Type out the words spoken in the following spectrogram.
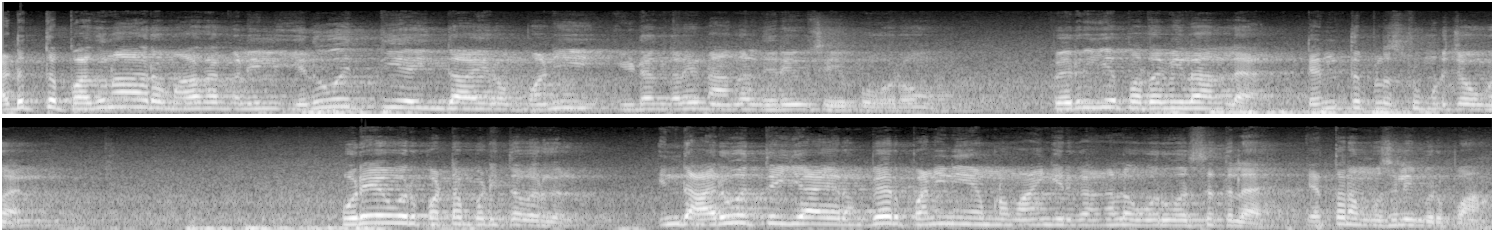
அடுத்த பதினாறு மாதங்களில் எழுபத்தி ஐந்தாயிரம் பணி இடங்களை நாங்கள் நிறைவு செய்ய போகிறோம். பெரிய பதவிலாம் இல்லை. டென்த்து ப்ளஸ் டூ முடித்தவங்க ஒரே ஒரு பட்டம் படித்தவர்கள். இந்த அறுபத்தையாயிரம் பேர் பணி நியமனம் வாங்கியிருக்காங்கல்ல ஒரு வருஷத்தில் எத்தனை முஸ்லீம் இருப்பான்?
